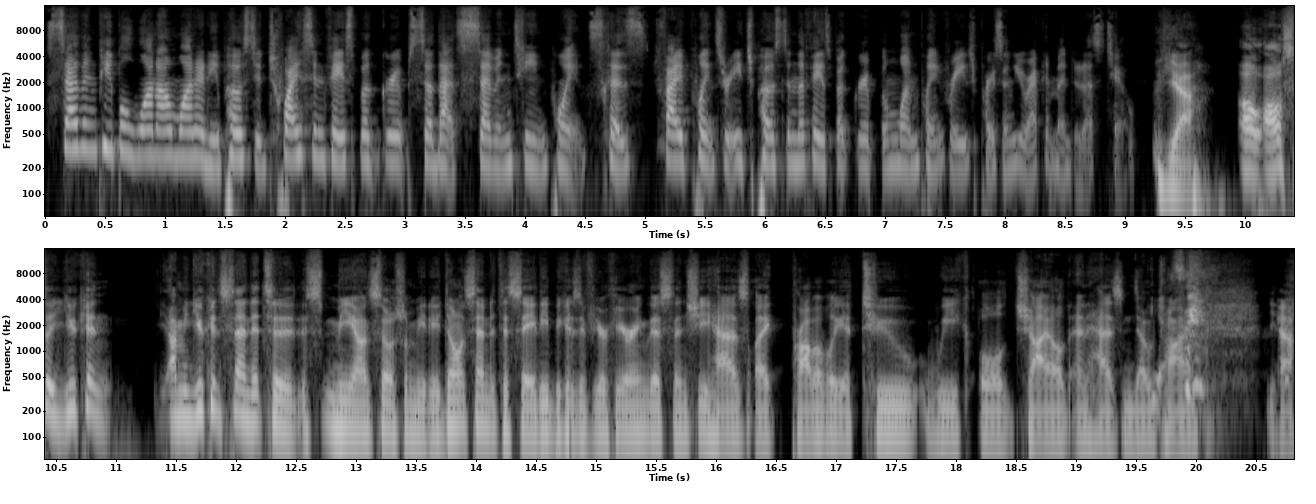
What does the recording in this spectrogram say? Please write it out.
seven people one on one and you posted twice in Facebook groups. So that's 17 points because five points for each post in the Facebook group and one point for each person you recommended us to. Yeah. Oh, also you can I mean, you can send it to me on social media. Don't send it to Sadie because if you're hearing this, then she has like probably a two week old child and has no Yes. time. Yeah.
